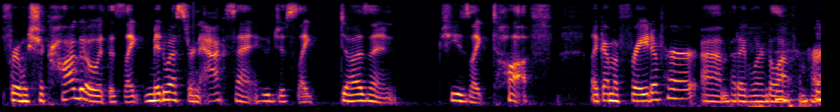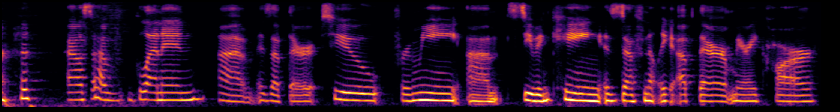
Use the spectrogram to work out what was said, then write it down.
from Chicago with this like Midwestern accent who just like doesn't. She's like tough. Like I'm afraid of her, um, but I've learned a lot from her. I also have Glennon um, is up there too for me. Um, Stephen King is definitely up there. Mary Karr,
